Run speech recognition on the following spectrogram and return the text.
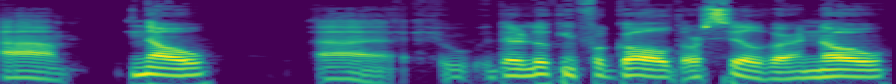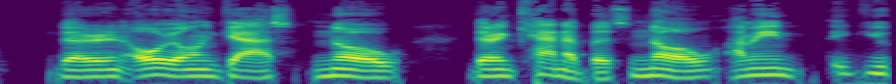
um, no, uh, they're looking for gold or silver. No, they're in oil and gas. No, they're in cannabis. No, I mean, you,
